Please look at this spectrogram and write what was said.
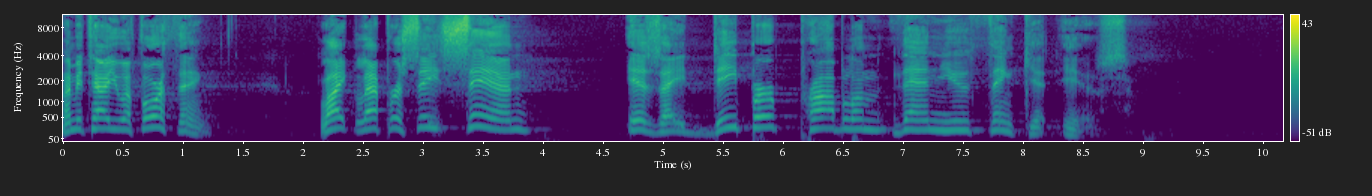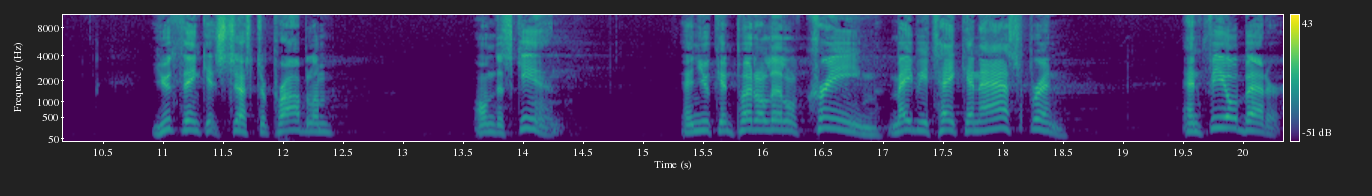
Let me tell you a fourth thing like leprosy, sin is a deeper problem than you think it is. You think it's just a problem on the skin, and you can put a little cream, maybe take an aspirin, and feel better.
